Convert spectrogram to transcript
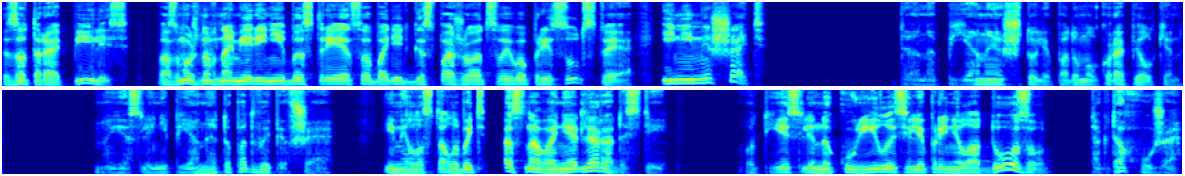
заторопились, возможно, в намерении быстрее освободить госпожу от своего присутствия и не мешать. «Да она пьяная, что ли?» — подумал Куропелкин. «Но если не пьяная, то подвыпившая. Имела, стало быть, основания для радостей. Вот если накурилась или приняла дозу, тогда хуже.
